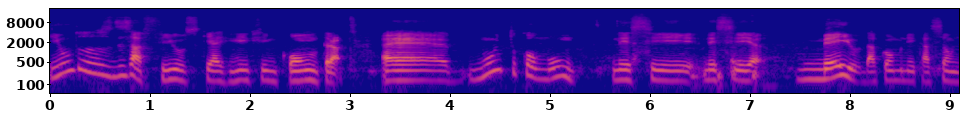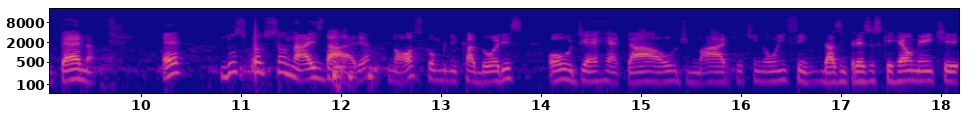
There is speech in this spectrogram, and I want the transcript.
E um dos desafios que a gente encontra é muito comum nesse, nesse meio da comunicação interna é dos profissionais da área, nós comunicadores, ou de RH, ou de marketing, ou enfim, das empresas que realmente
